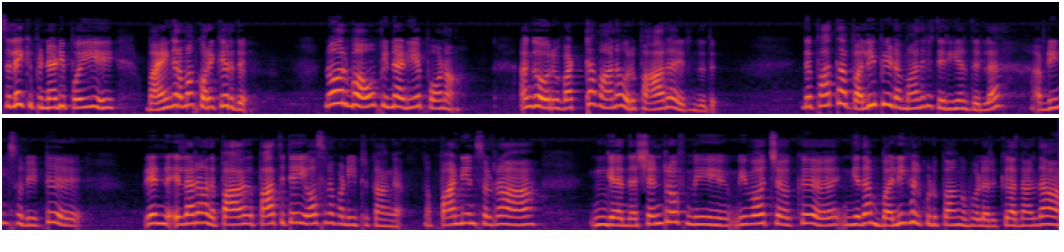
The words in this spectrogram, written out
சிலைக்கு பின்னாடி போய் பயங்கரமாக குறைக்கிறது. நோர்பாவும் பின்னாடியே போனான் அங்கே ஒரு வட்டமான ஒரு பாறை இருந்தது. இதை பார்த்தா பலிப்பீடம் மாதிரி தெரியறது இல்லை அப்படின்னு சொல்லிட்டு ரெண்டு எல்லாரும் அதை பா பார்த்துட்டே யோசனை பண்ணிகிட்ருக்காங்க பாண்டியன் சொல்கிறான் இங்கே இந்த ஷென்ட்ரோஃப் மி மிவோச்சோக்கு இங்கே தான் பலிகள் கொடுப்பாங்க போல இருக்குது அதனால தான்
